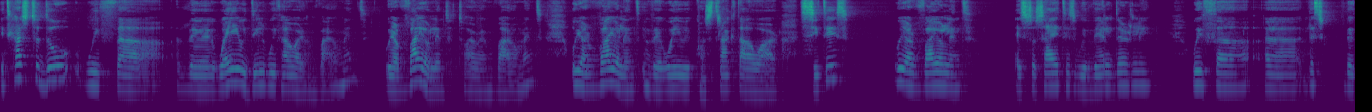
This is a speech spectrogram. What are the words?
It has to do with uh, the way we deal with our environment. We are violent to our environment. We are violent in the way we construct our cities. We are violent as societies with the elderly, with uh, uh, the, the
